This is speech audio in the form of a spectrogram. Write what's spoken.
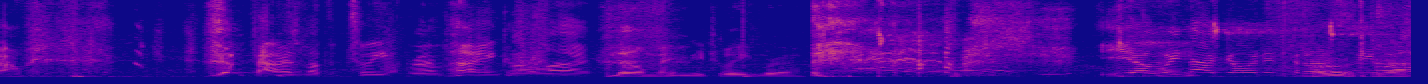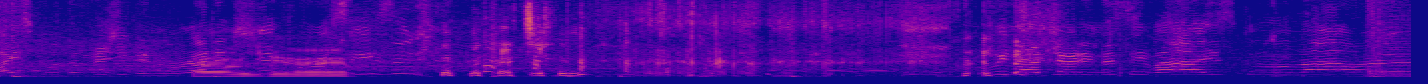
Oh. Power's about to tweak, bro. But I ain't gonna lie. Don't make me tweak, bro. Yo, we Dang. not going into the Oh, SEMA God. high school division and running Oh, shit for a season. we not joining the SEMA high school hour.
